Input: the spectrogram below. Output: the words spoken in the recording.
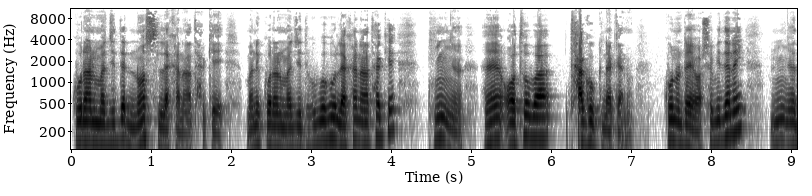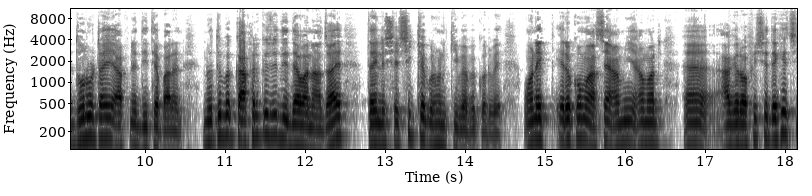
কোরআন মাজিদের নস লেখা না থাকে মানে কোরআন মাজিদ হুবহু লেখা না থাকে হ্যাঁ অথবা থাকুক না কেন। কোনোটাই অসুবিধা নেই। দুটাই আপনি দিতে পারেন। নতুবা কাফেরকে যদি দেওয়া না যায়, তাইলে সে শিক্ষা গ্রহণ কীভাবে করবে? অনেক এরকম আছে। আমি আমার আগের অফিসে দেখেছি,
